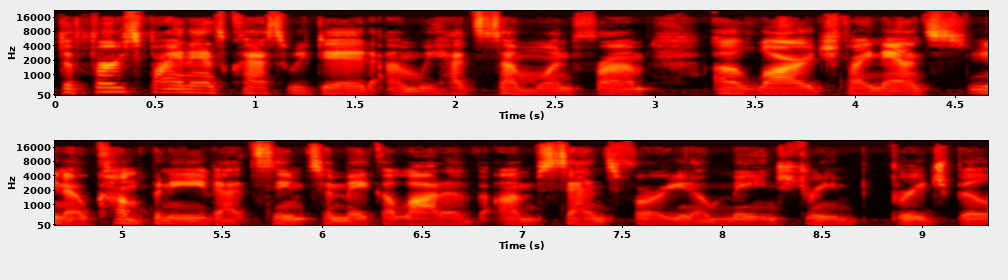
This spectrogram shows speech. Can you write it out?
The first finance class we did, um, we had someone from a large finance, you know, company that seemed to make a lot of um, sense for, you know, mainstream bridge building.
